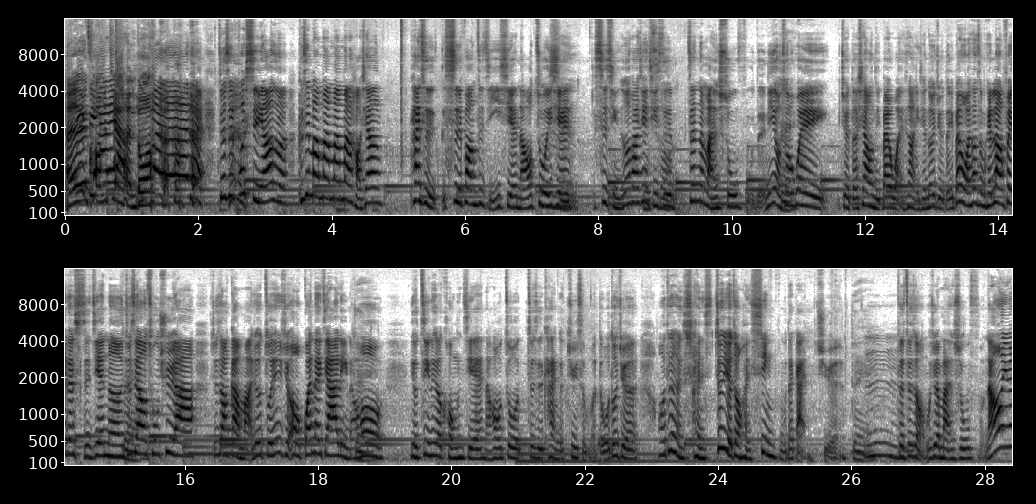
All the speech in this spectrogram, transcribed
还在框架很多，对对对对，就是不行啊什么，可是慢慢慢慢好像开始释放自己一些，然后做一些。事情，你会发现其实真的蛮舒服的。你有时候会觉得，像礼拜晚上，以前都会觉得礼拜晚上怎么可以浪费这时间呢？就是要出去啊，就是要干嘛？就昨天就觉得哦，关在家里，然后有自己那个空间，然后做就是看个剧什么的，我都觉得哦，这很很就是有种很幸福的感觉。对，嗯，就这种我觉得蛮舒服。然后因为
